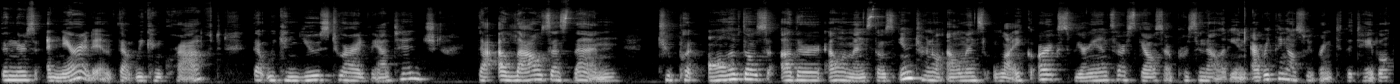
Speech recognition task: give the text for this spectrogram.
then there's a narrative that we can craft that we can use to our advantage that allows us then to put all of those other elements, those internal elements like our experience, our skills, our personality, and everything else we bring to the table,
